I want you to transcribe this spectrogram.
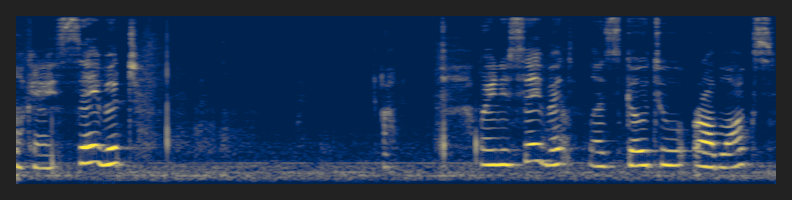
Okay, save it. Ah. When you save it, let's go to Roblox.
